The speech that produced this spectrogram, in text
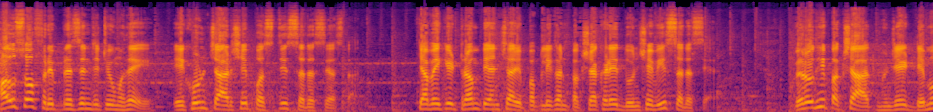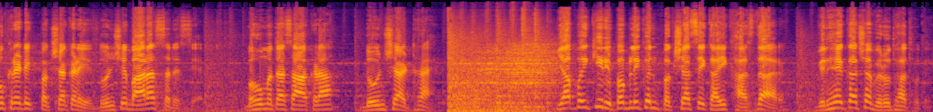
हाऊस ऑफ रिप्रेझेंटेटिव्हमध्ये एकूण चारशे पस्तीस सदस्य असतात. त्यापैकी ट्रम्प यांच्या रिपब्लिकन पक्षाकडे दोनशे वीस सदस्य आहेत. विरोधी पक्षात म्हणजे डेमोक्रॅटिक पक्षाकडे दोनशे बारा सदस्य आहेत. बहुमताचा आकडा दोनशे अठरा आहे यापैकी रिपब्लिकन पक्षाचे काही खासदार विधेयकाच्या विरोधात होते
